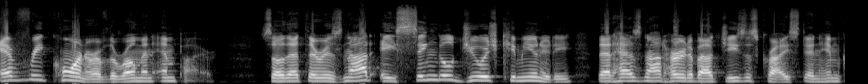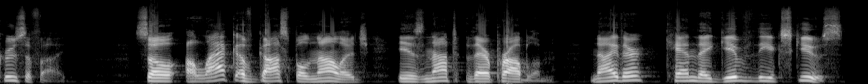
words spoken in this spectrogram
every corner of the Roman Empire, so that there is not a single Jewish community that has not heard about Jesus Christ and Him crucified. So a lack of gospel knowledge is not their problem. Neither can they give the excuse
